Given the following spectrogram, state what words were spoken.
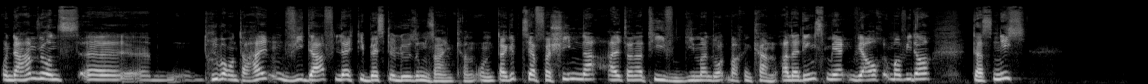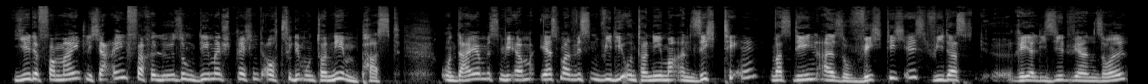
Und da haben wir uns äh, drüber unterhalten, wie da vielleicht die beste Lösung sein kann. Und da gibt es ja verschiedene Alternativen, die man dort machen kann. Allerdings merken wir auch immer wieder, dass nicht jede vermeintliche einfache Lösung dementsprechend auch zu dem Unternehmen passt. Und daher müssen wir erstmal wissen, wie die Unternehmer an sich ticken, was denen also wichtig ist, wie das äh, realisiert werden soll.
